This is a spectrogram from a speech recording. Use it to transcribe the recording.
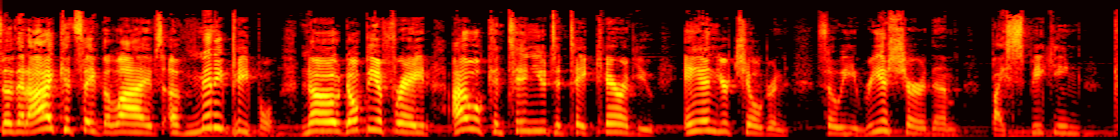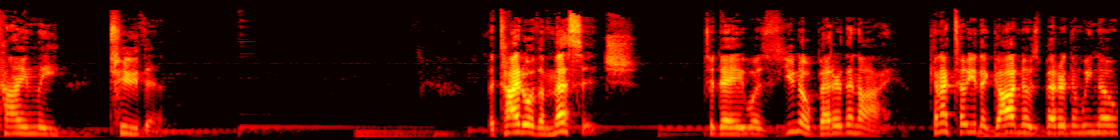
so that I could save the lives of many people. No, don't be afraid. I will continue to take care of you and your children. So he reassured them by speaking kindly to them. The title of the message today was You Know Better Than I. Can I tell you that God knows better than we know?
